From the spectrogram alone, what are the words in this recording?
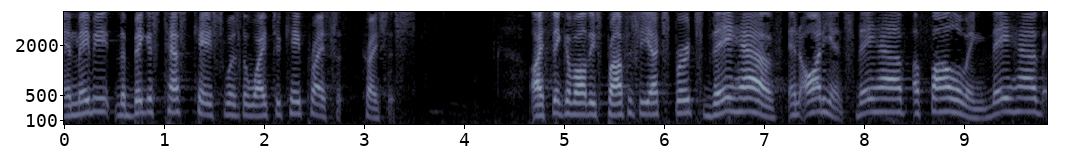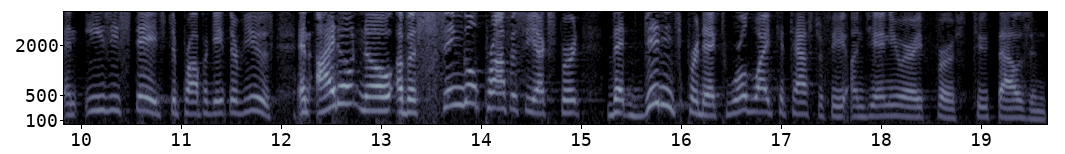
And maybe the biggest test case was the Y2K crisis. I think of all these prophecy experts. They have an audience. They have a following. They have an easy stage to propagate their views. And I don't know of a single prophecy expert that didn't predict worldwide catastrophe on January 1st, 2000.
